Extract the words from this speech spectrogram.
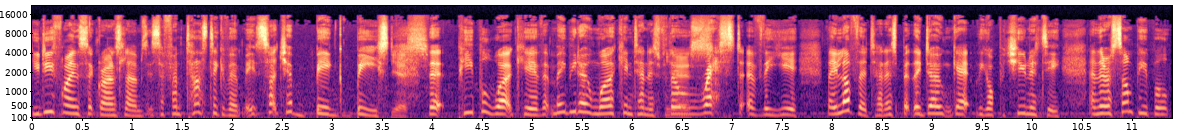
you do find this at Grand Slams. It's a fantastic event. It's such a big beast Yes. that people work here that maybe don't work in tennis for Yes. the rest of the year. They love their tennis, but they don't get the opportunity. And there are some people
